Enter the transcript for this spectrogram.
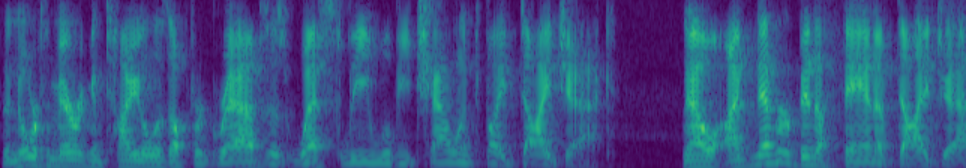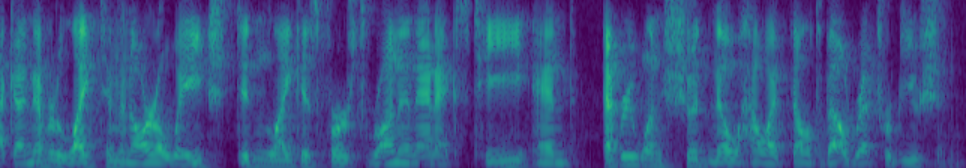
The North American title is up for grabs as Wes Lee will be challenged by Dijak. Now, I've never been a fan of Dijak. I never liked him in ROH, didn't like his first run in NXT, and everyone should know how I felt about Retribution.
